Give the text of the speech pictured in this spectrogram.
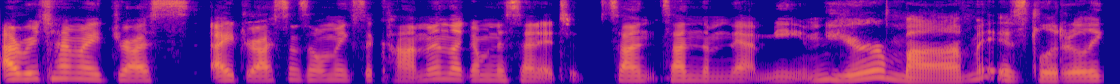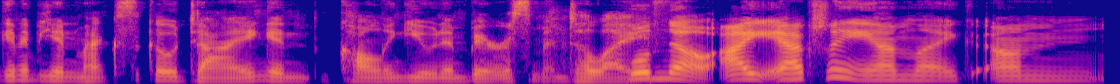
every time I dress I dress and someone makes a comment, like, I'm gonna send it to send send them that meme. Your mom is literally gonna be in Mexico dying and calling you an embarrassment to life. Well, no, I actually am, like, um,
